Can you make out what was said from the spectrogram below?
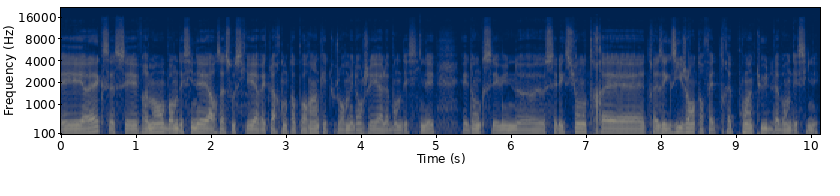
Et à Aix, c'est vraiment bande dessinée et arts associés avec l'art contemporain qui est toujours mélangé à la bande dessinée. Et donc, c'est une euh, sélection très, très exigeante, en fait, très pointue de la bande dessinée.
